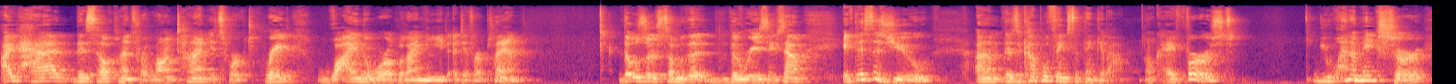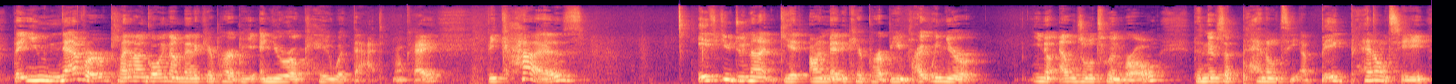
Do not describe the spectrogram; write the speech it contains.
I've had this health plan for a long time, it's worked great. Why in the world would I need a different plan? Those are some of the, the reasons. Now, if this is you, um, there's a couple things to think about. Okay, first, you want to make sure that you never plan on going on Medicare Part B and you're okay with that, okay? Because if you do not get on Medicare Part B right when you're you know eligible to enroll, then there's a penalty, a big penalty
